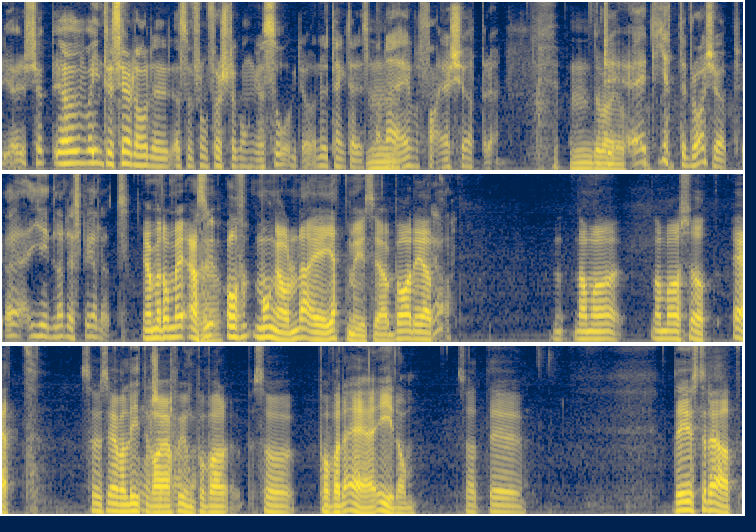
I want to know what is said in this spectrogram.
jag, köpt, jag var intresserad av det alltså, från första gången jag såg det och nu tänkte jag liksom, Mm. nej, vad fan, jag köper det. Mm, det Det är ett jättebra köp. Jag gillar det spelet. Ja men de är, alltså, Ja. många av de där är jättemysiga. Bara det att Ja, när, man, när man har kört ett så är det så jävla lite variation på vad, så, på vad det är i dem. Så att det... Det är just det där att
